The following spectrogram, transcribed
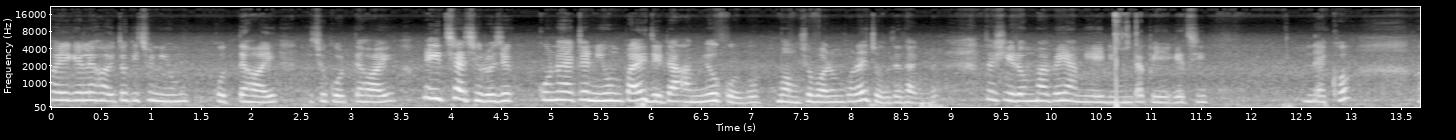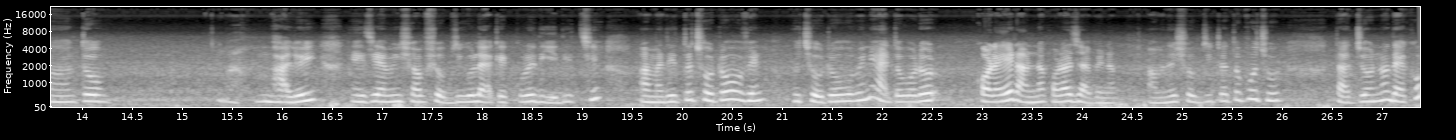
হয়ে গেলে হয়তো কিছু নিয়ম করতে হয়, কিছু করতে হয়। মানে ইচ্ছা ছিল যে কোনো একটা নিয়ম পাই যেটা আমিও করব, বংশ পরম্পরায় চলতে থাকবে। তো সেরমভাবেই আমি এই নিয়মটা পেয়ে গেছি। দেখো তো ভালোই এই যে আমি সব সবজিগুলো এক এক করে দিয়ে দিচ্ছি। আমাদের তো ছোটো ওভেন ওই ছোটো ওভেনে এত বড় কড়াইয়ে রান্না করা যাবে না। আমাদের সবজিটা তো প্রচুর, তার জন্য দেখো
